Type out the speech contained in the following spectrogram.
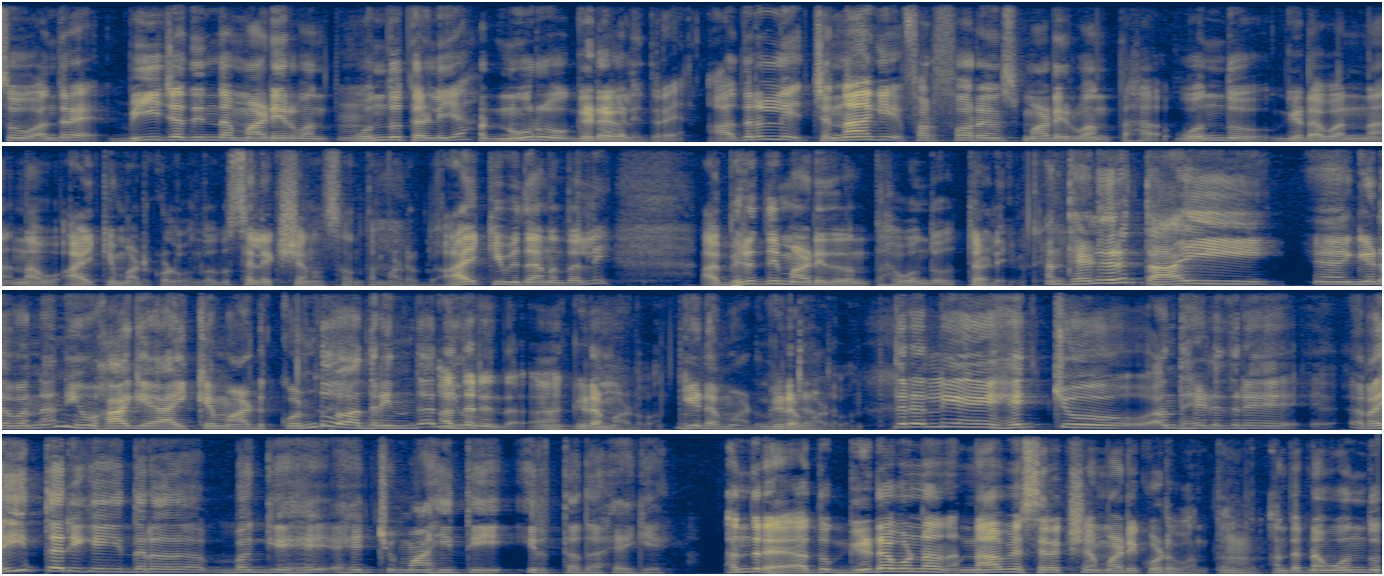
ಸೊ ಅಂದರೆ ಬೀಜದಿಂದ ಮಾಡಿರುವಂಥ ಒಂದು ತಳಿಯ ನೂರು ಗಿಡಗಳಿದ್ರೆ ಅದರಲ್ಲಿ ಚೆನ್ನಾಗಿ ಪರ್ಫಾರ್ಮೆನ್ಸ್ ಮಾಡಿರುವಂತಹ ಒಂದು ಗಿಡವನ್ನು ನಾವು ಆಯ್ಕೆ ಮಾಡಿಕೊಳ್ಳುವಂಥದ್ದು ಸೆಲೆಕ್ಷನ್ಸ್ ಅಂತ ಮಾಡೋದು ಆಯ್ಕೆ ವಿಧಾನದಲ್ಲಿ ಅಭಿವೃದ್ಧಿ ಮಾಡಿದಂತಹ ಒಂದು ತಳಿ. ಅಂತ ಹೇಳಿದ್ರೆ ತಾಯಿ ಗಿಡವನ್ನ ನೀವು ಹಾಗೆ ಆಯ್ಕೆ ಮಾಡಿಕೊಂಡು ಅದರಿಂದ ಅದರಿಂದ ಗಿಡ ಮಾಡುವ ಗಿಡ ಮಾಡುವ ಗಿಡ ಮಾಡುವ ಇದರಲ್ಲಿ ಹೆಚ್ಚು ಅಂತ ಹೇಳಿದ್ರೆ ರೈತರಿಗೆ ಇದರ ಬಗ್ಗೆ ಹೆಚ್ಚು ಮಾಹಿತಿ ಇರ್ತದ ಹೇಗೆ? ಅಂದರೆ ಅದು ಗಿಡವನ್ನು ನಾವೇ ಸೆಲೆಕ್ಷನ್ ಮಾಡಿ ಕೊಡುವಂಥದ್ದು. ಅಂದರೆ ನಾವು ಒಂದು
